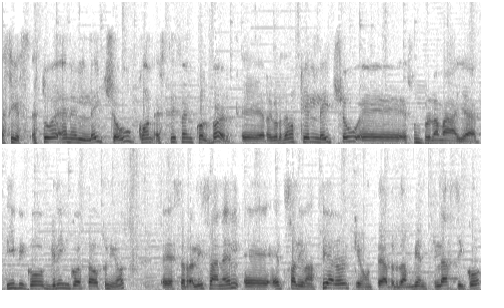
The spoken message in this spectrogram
Así es, estuve en el Late Show con Stephen Colbert. Eh, recordemos que el Late Show eh, es un programa ya típico gringo de Estados Unidos. Eh, se realiza en el eh, Ed Sullivan Theater, que es un teatro también clásico.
